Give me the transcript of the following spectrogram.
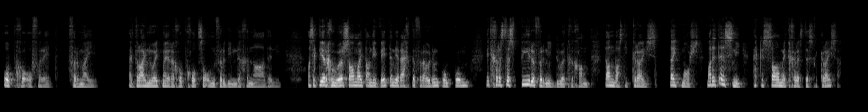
opgeoffer het vir my. Ek draai nooit my rug op God se onverdiende genade nie. As ek deur gehoorsaamheid aan die wet en die regte verhouding kon kom, het Christus pure vir nie dood gegaan, dan was die kruis tydmors, maar dit is nie. Ek is saam met Christus gekruisig.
